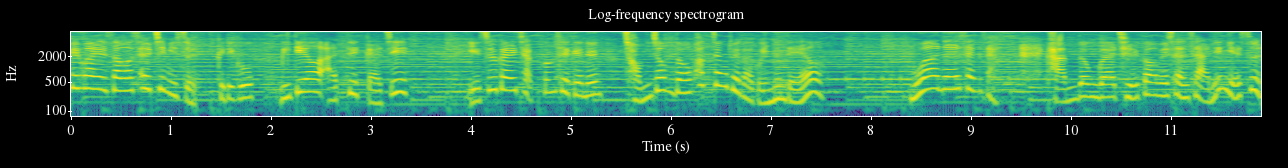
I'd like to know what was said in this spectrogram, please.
회화에서 설치 미술 그리고 미디어 아트까지 예술가의 작품 세계는 점점 더 확장돼 가고 있는데요. 무한한 상상, 감동과 즐거움을 선사하는 예술.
